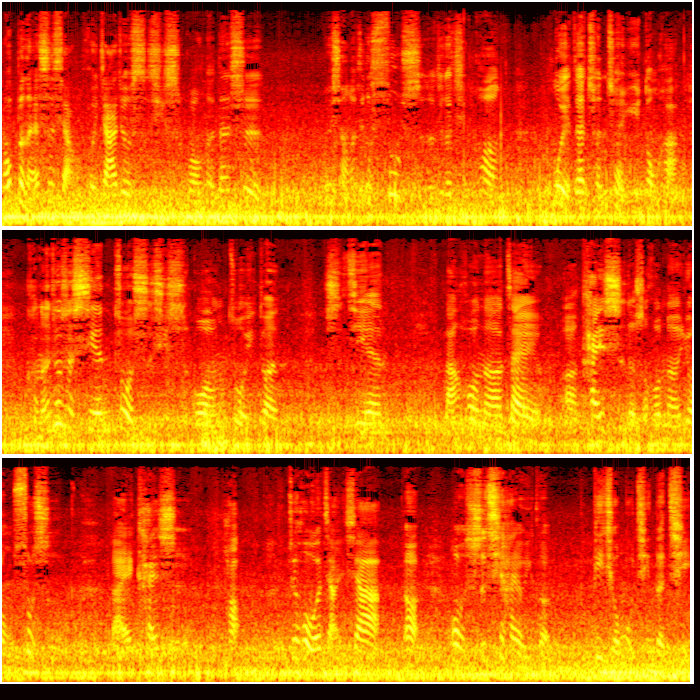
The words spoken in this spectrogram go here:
我本来是想回家就石器时光的，但是想到这个素食的这个情况，我也在蠢蠢欲动哈，可能就是先做石器时光做一段时间，然后呢，在呃开始的时候呢，用素食来开始。好，最后我讲一下啊，哦，石器还有一个地球母亲的气，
